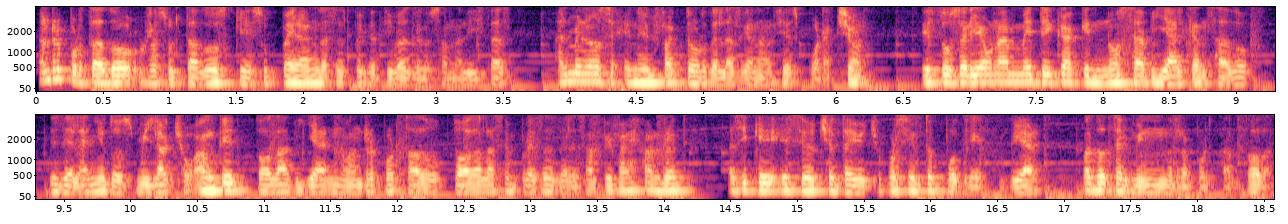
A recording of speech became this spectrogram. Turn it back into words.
han reportado resultados que superan las expectativas de los analistas, al menos en el factor de las ganancias por acción. Esto sería una métrica que no se había alcanzado desde el año 2008, aunque todavía no han reportado todas las empresas del S&P 500, así que ese 88% podría cambiar cuando terminen de reportar todas.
